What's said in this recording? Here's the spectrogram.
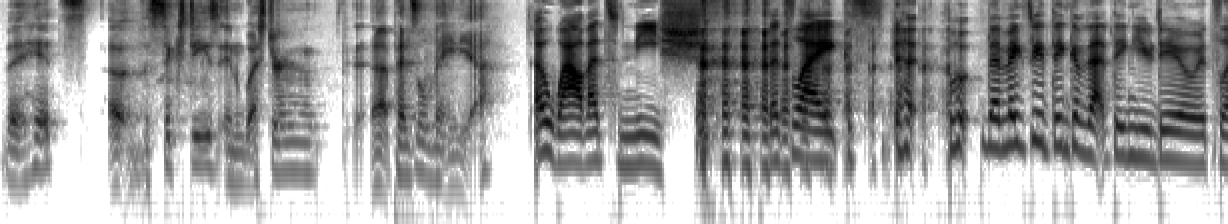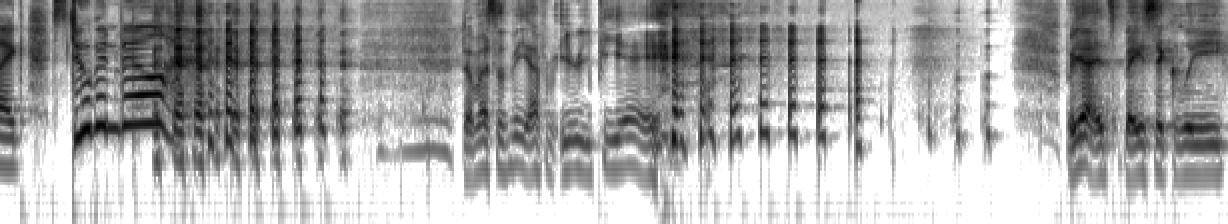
the hits of the '60s in Western uh, Pennsylvania. Oh wow, that's niche. That's like that makes me think of that thing you do. It's like Steubenville. Don't mess with me. I'm from Erie, PA. but yeah, it's basically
